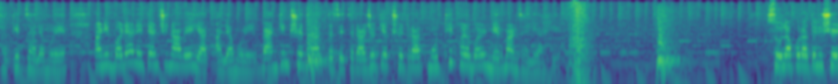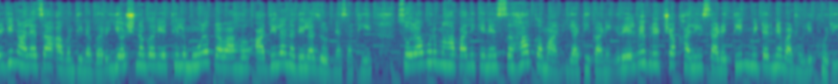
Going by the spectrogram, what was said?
थकीत झाल्यामुळे आणि बड्या नेत्यांची नावे यात आल्यामुळे बँकिंग क्षेत्रात तसेच राजकीय क्षेत्रात मोठी खळबळ निर्माण झाली आहे. सोलापुरातील शेळगी नाल्याचा अवंतीनगर यशनगर येथील मूळ प्रवाह आदिला नदीला जोडण्यासाठी सोलापूर महापालिकेने सहा कमान या ठिकाणी रेल्वे ब्रिजच्या खाली साडेतीन मीटरने वाढवली खोली.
